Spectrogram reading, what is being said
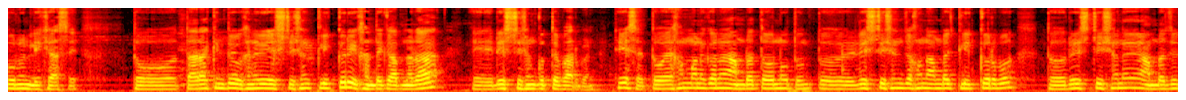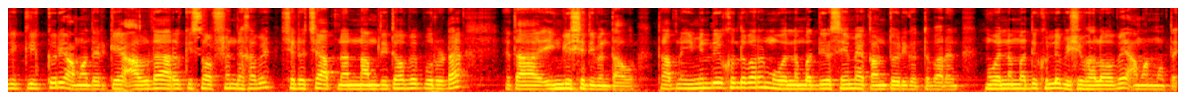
করুন লিখে আছে। তো তারা কিন্তু এখানে রেজিস্ট্রেশন ক্লিক করে এখান থেকে আপনারা রেজিস্ট্রেশন করতে পারবেন। ঠিক আছে? তো এখন মনে করেন আমরা তো নতুন, তো রেজিস্ট্রেশন যখন আমরা ক্লিক করব, তো রেজিস্ট্রেশনে আমরা যদি ক্লিক করি, আমাদেরকে আলাদা আরও কিছু অপশান দেখাবে। সেটা হচ্ছে আপনার নাম দিতে হবে পুরোটা। তা ইংলিশে দিবেন তাও। তো আপনি ইমেল দিয়ে খুলতে পারেন মোবাইল নাম্বার দিয়েও সেম অ্যাকাউন্ট তৈরি করতে পারেন। মোবাইল নাম্বার দিয়ে খুললে বেশি ভালো হবে আমার মতে।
